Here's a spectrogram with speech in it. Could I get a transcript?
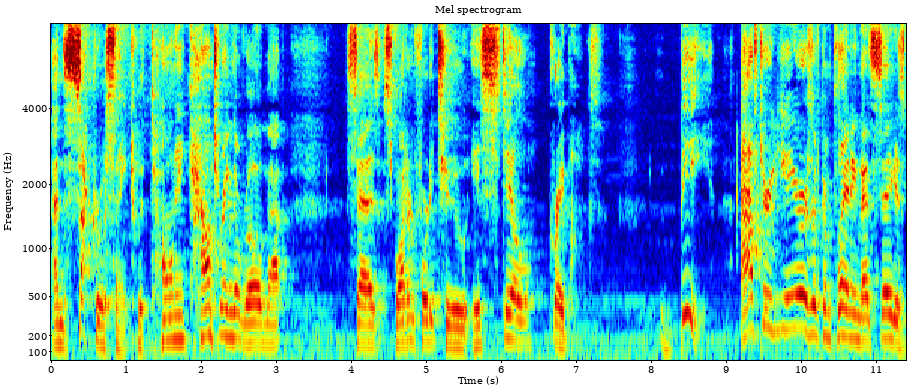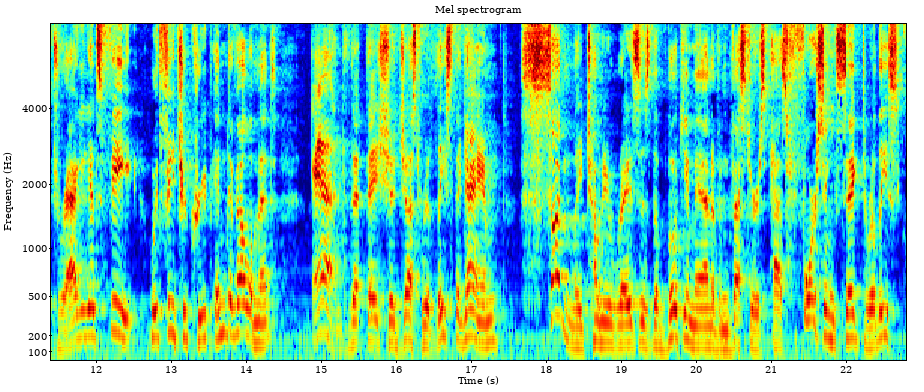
and sacrosanct, with Tony countering the roadmap, says Squadron 42 is still gray box. B. After years of complaining that CIG is dragging its feet with feature creep in development and that they should just release the game, suddenly Tony raises the boogeyman of investors as forcing CIG to release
